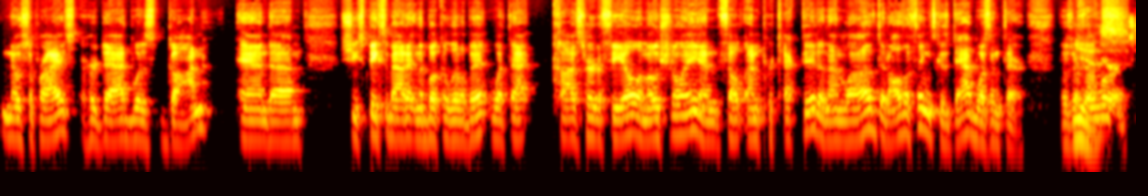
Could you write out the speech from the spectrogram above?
no surprise, her dad was gone. And um, she speaks about it in the book a little bit, what that caused her to feel emotionally and felt unprotected and unloved and all the things because dad wasn't there. Those are yes. her words.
